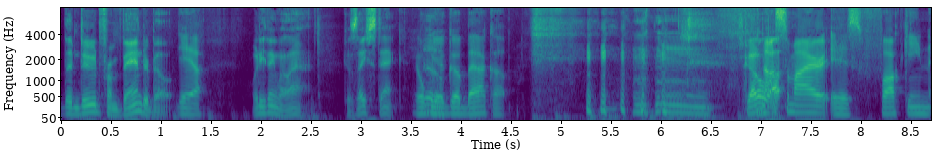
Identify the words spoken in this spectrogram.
the dude from Vanderbilt. Yeah, What do you think about that? Because they stink. he'll be a good backup. It's got a lot. Nussmeier is fucking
